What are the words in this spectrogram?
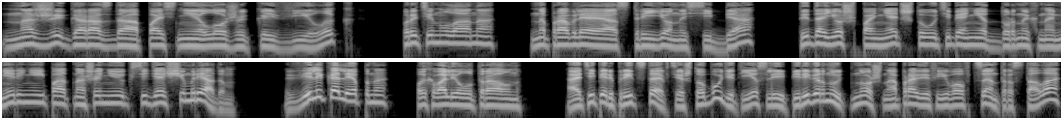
«Ножи гораздо опаснее ложек и вилок», — протянула она, направляя острие на себя ты даешь понять, что у тебя нет дурных намерений по отношению к сидящим рядом. Великолепно, похвалил Траун. А теперь представьте, что будет, если перевернуть нож, направив его в центр стола,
